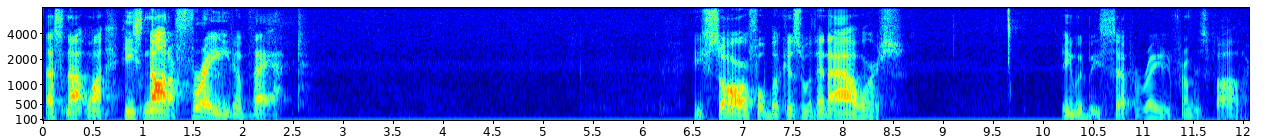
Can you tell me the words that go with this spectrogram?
That's not why he's not afraid of that. He's sorrowful because within hours he would be separated from his Father.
